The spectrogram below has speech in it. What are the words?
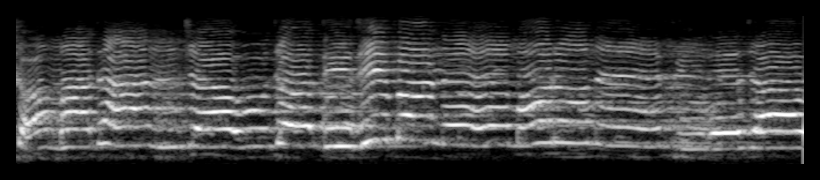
সমাধান চাও যদি জীবনে মরণে ফিরে যাও।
